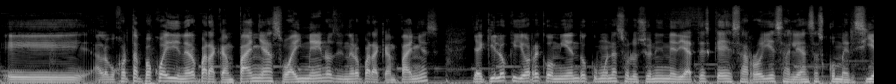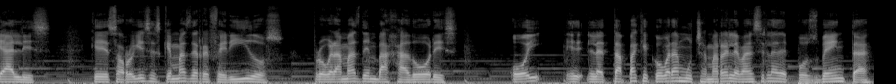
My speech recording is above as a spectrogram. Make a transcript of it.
Eh, a lo mejor tampoco hay dinero para campañas o hay menos dinero para campañas. Y aquí lo que yo recomiendo como una solución inmediata es que desarrolles alianzas comerciales, que desarrolles esquemas de referidos, programas de embajadores. Hoy eh, la etapa que cobra mucha más relevancia es la de postventa.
